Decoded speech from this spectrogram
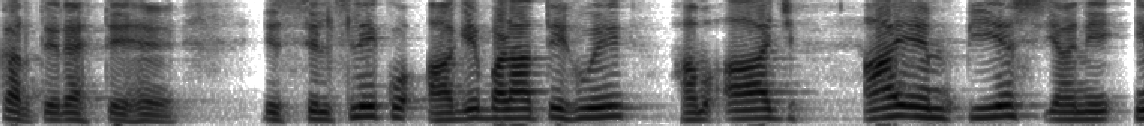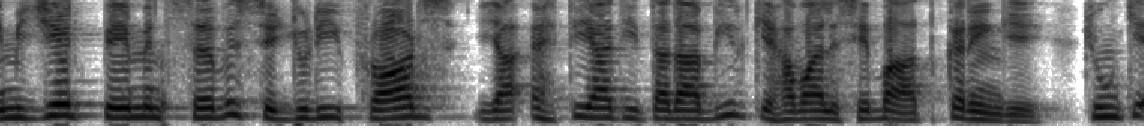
करते रहते हैं। इस सिलसिले को आगे बढ़ाते हुए हम आज आईएमपीएस यानी इमीडिएट पेमेंट सर्विस से जुड़ी फ्रॉड्स या एहतियाती तदाबीर के हवाले से बात करेंगे। चूँकि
